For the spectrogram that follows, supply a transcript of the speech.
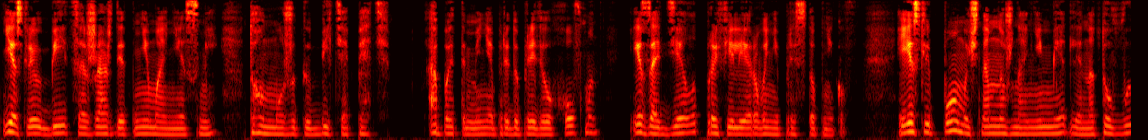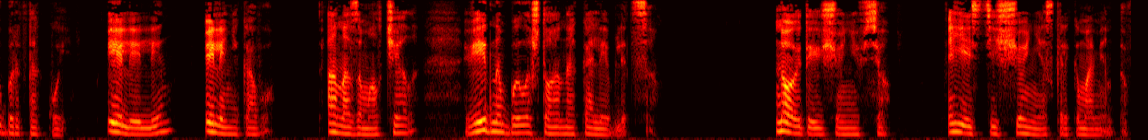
Если убийца жаждет внимания СМИ, то он может убить опять. Об этом меня предупредил Хоффман из отдела профилирования преступников. Если помощь нам нужна немедленно, то выбор такой. Или Лин, или никого. Она замолчала. Видно было, что она колеблется. Но это еще не все. Есть еще несколько моментов.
